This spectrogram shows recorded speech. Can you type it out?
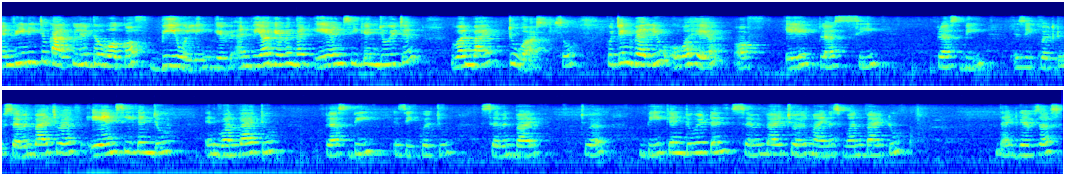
and we need to calculate the work of B only. Give and we are given that A and C can do it in 1 by 2 hours. So putting value over here of A plus C plus B is equal to 7 by 12 A and C can do it in 1 by 2 plus B is equal to 7 by 12 B can do it in 7 by 12 minus 1 by 2 that gives us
